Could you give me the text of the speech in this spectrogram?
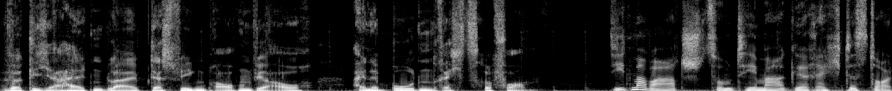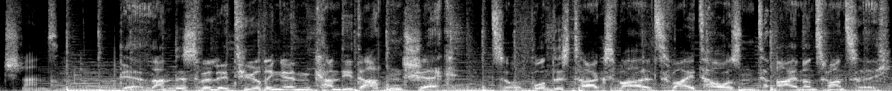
wirklich erhalten bleibt. Deswegen brauchen wir auch eine Bodenrechtsreform. Dietmar Bartsch zum Thema gerechtes Deutschland. Der Landeswelle Thüringen Kandidatencheck zur Bundestagswahl 2021.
